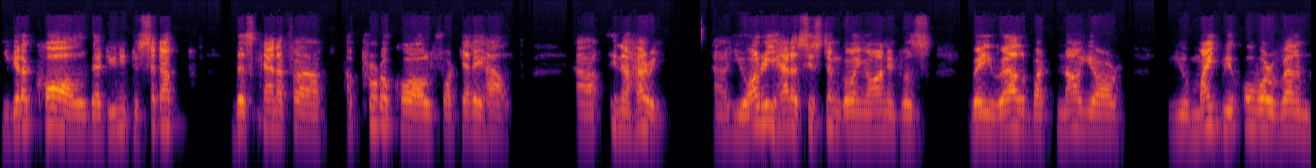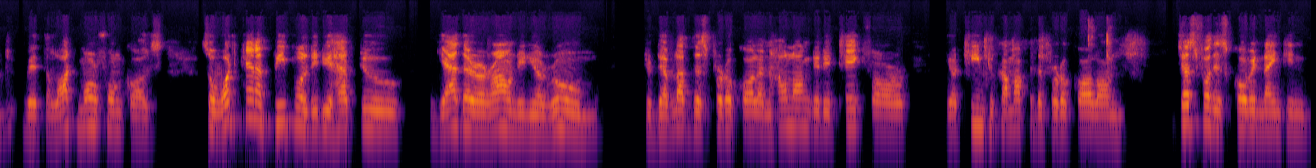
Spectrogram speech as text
you get a call that you need to set up this kind of a, a protocol for telehealth uh, in a hurry. Uh, you already had a system going on; it was very well, but now you're you might be overwhelmed with a lot more phone calls so, what kind of people did you have to gather around in your room to develop this protocol, and how long did it take for your team to come up with the protocol on just for this COVID 19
